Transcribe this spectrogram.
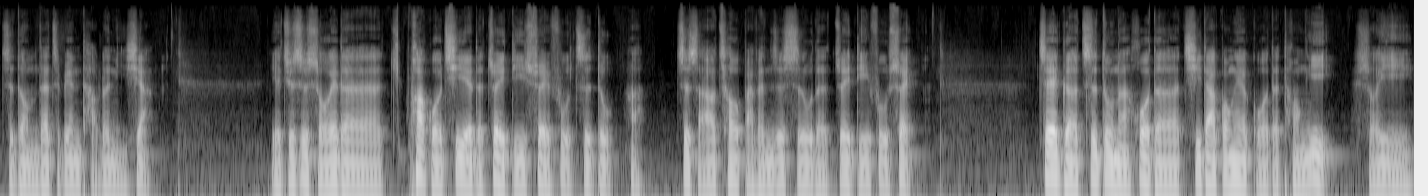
值得我们在这边讨论一下，也就是所谓的跨国企业的最低税负制度啊，至少要抽百分之十五的最低赋税。这个制度呢获得七大工业国的同意，所以。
